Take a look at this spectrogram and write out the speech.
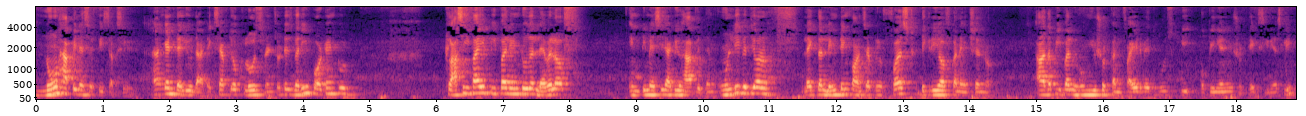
no happiness if we succeed. And i can tell you that except your close friends. So it is very important to classify people into the level of intimacy that you have with them. Only with your like the linkedin concept your first degree of connection are the people whom you should confide with, whose opinion you should take seriously.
